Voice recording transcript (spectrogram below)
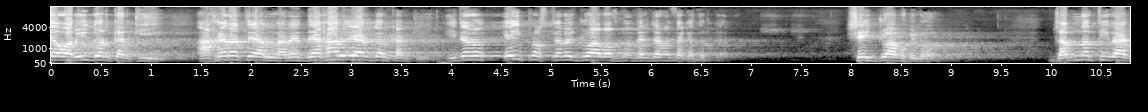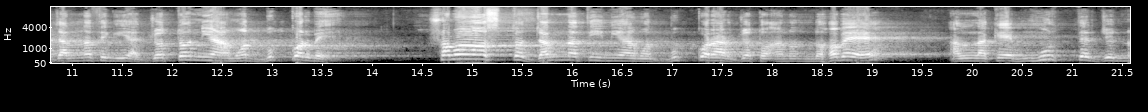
দেওয়ারই দরকার কি? আখেরাতে আল্লাহরে দেখারই আর দরকার কি? এটারও, এই প্রশ্নের জবাব আপনাদের জানা থাকা দরকার। সেই জবাব হইল, জান্নাতিরা জান্নাতে গিয়া যত নিয়ামত বুক করবে সমস্ত জান্নাতি নিয়ামত বুক করার যত আনন্দ হবে, আল্লাহকে মুহূর্তের জন্য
